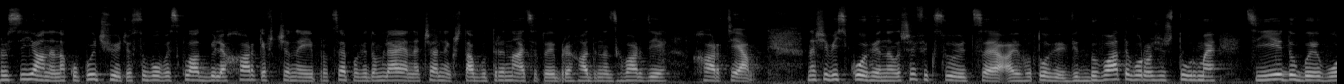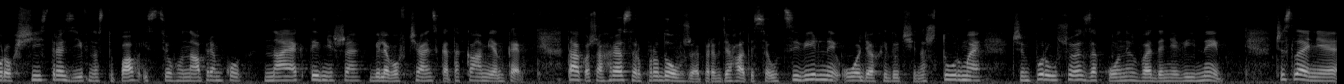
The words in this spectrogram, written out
Росіяни накопичують особовий склад біля Харківщини. І про це повідомляє начальник штабу 13-ї бригади Нацгвардії Хартія. Наші військові не лише фіксують це, а й готові відбивати ворожі штурми. Цієї доби ворог шість разів наступав із цього напрямку найактивніше біля Вовчанська та Кам'янки. Також агресор продовжує перевдягатися у цивільний одяг, ідучи на штурми, чим порушує закони ведення війни. Численні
